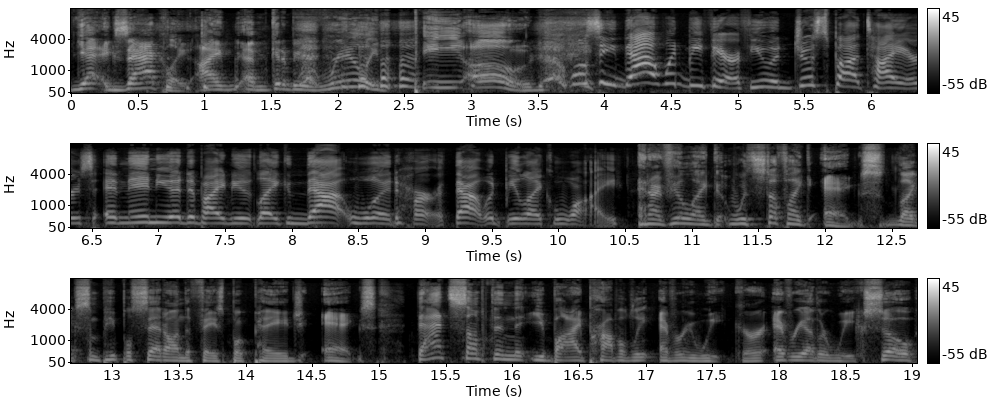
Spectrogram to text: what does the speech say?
yeah, exactly. I am going to be really PO'd. Well, see, that would be fair if you had just bought tires and then you had to buy new. Like that would hurt. That would be like why. And I feel like with stuff like eggs, like some people said on the Facebook page, eggs, that's something that you buy probably every week or every other week. So,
